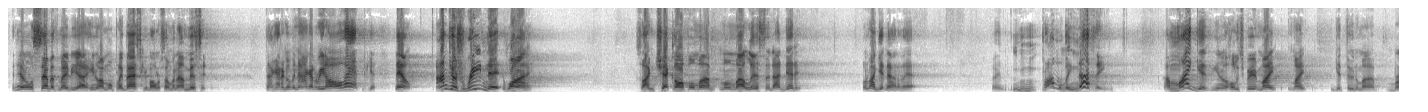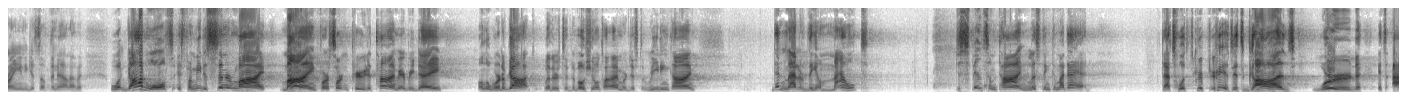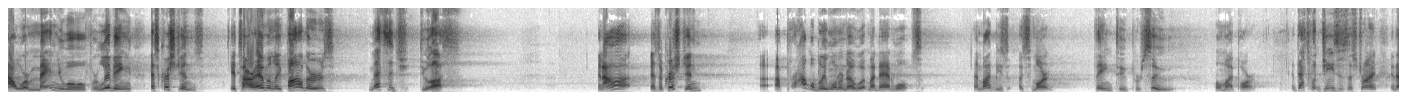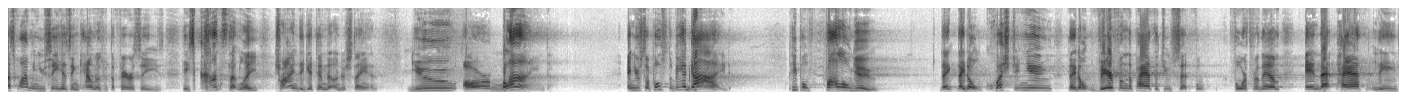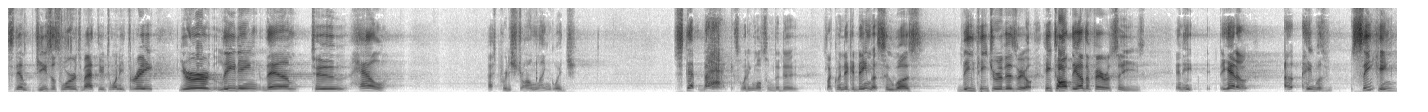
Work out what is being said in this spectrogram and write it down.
And then on the 7th, maybe, uh, you know, I'm going to play basketball or something and I'll miss it. I got to go, but now I got to read all that. Now, I'm just reading it. Why? So I can check off on my, on my list that I did it. What am I getting out of that? Probably nothing. I might get, you know, the Holy Spirit might, might get through to my brain and get something out of it. What God wants is for me to center my mind for a certain period of time every day on the Word of God, whether it's a devotional time or just a reading time. Doesn't matter the amount. Just spend some time listening to my dad. That's what Scripture is. It's God's Word, it's our manual for living as Christians. It's our Heavenly Father's message to us. And I, as a Christian, I probably want to know what my dad wants. That might be a smart thing to pursue on my part. And that's what Jesus is trying, and that's why when you see his encounters with the Pharisees, he's constantly trying to get them to understand you are blind, and you're supposed to be a guide. People follow you. They, they don't question you. They don't veer from the path that you've set for, forth for them. And that path leads them, Jesus' words, Matthew 23, you're leading them to hell. That's pretty strong language. Step back is what he wants them to do. It's like with Nicodemus, who was the teacher of Israel. He taught the other Pharisees, and he, he had a, a he was seeking,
